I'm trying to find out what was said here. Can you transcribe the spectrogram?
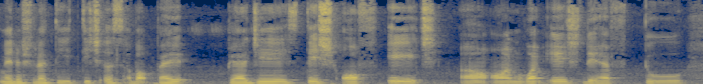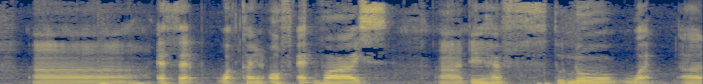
Madam Shulati teach us about Piaget stage of age. Uh, on what age they have to uh, accept what kind of advice uh, they have to know what uh,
